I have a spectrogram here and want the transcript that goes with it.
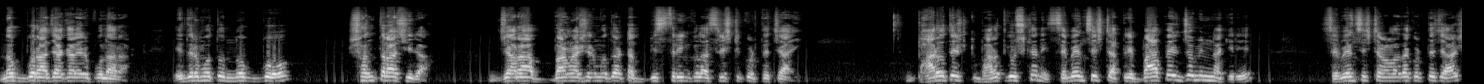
নব্য রাজাকারের পোলারা। এদের মতো নব্য সন্ত্রাসীরা যারা বাংলাদেশের মতো একটা বিশৃঙ্খলা সৃষ্টি করতে চায়। ভারতের, ভারতকে উস্কানি সেভেন সিস্টার তোর বাপের জমিন নাকি রে? সেভেন সিস্টার আলাদা করতে চাস?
